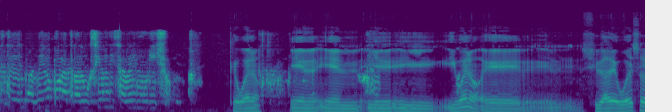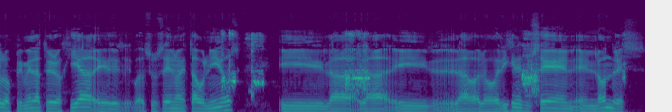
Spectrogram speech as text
este, lo veo por la traducción de Isabel Murillo. qué bueno. Y, en- y, en- y, y- y bueno, eh, Ciudad de Hueso, la primera trilogía, eh, sucede en los Estados Unidos y, la, la, y la- los orígenes suceden en, en Londres.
